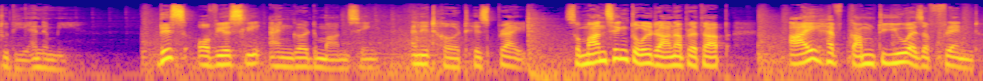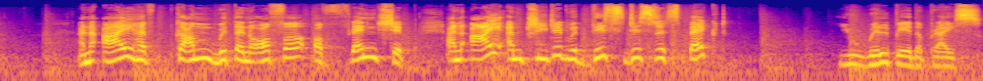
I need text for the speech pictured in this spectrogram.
to the enemy? This obviously angered Mansingh and it hurt his pride. So Mansingh told Rana Pratap, I have come to you as a friend. And I have come with an offer of friendship. And I am treated with this disrespect you will pay the price.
